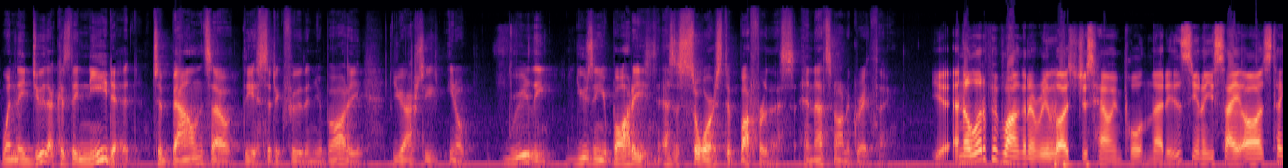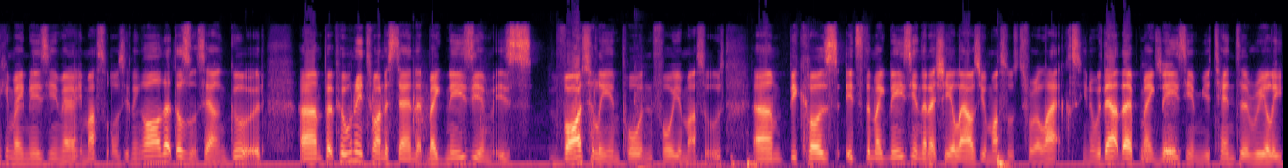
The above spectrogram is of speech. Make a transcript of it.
when they do that because they need it to balance out the acidic food in your body you're actually you know really using your body as a source to buffer this. And that's not a great thing. Yeah, and a lot of people aren't going to realize just how important that is. You know, you say, "Oh, it's taking magnesium out of your muscles." You think, "Oh, that doesn't sound good," um, but people need to understand that magnesium is vitally important for your muscles um, because it's the magnesium that actually allows your muscles to relax. You know, without that magnesium, you tend to really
